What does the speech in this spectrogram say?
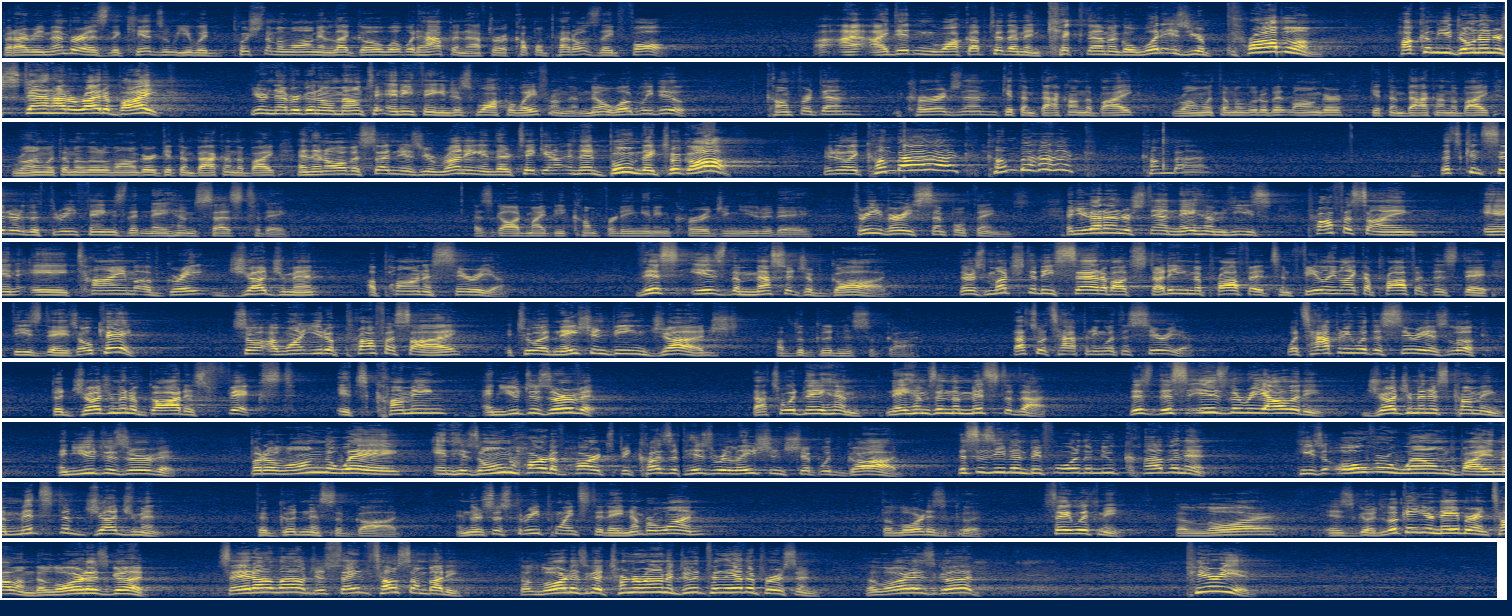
But I remember as the kids, you would push them along and let go, what would happen? After a couple pedals, they'd fall. I, I didn't walk up to them and kick them and go, What is your problem? How come you don't understand how to ride a bike? You're never going to amount to anything and just walk away from them. No, what do we do? Comfort them, encourage them, get them back on the bike, run with them a little bit longer, get them back on the bike, run with them a little longer, get them back on the bike. And then all of a sudden, as you're running and they're taking, and then boom, they took off. And you're like, come back, come back, come back. Let's consider the three things that Nahum says today, as God might be comforting and encouraging you today Three very simple things. And you got to understand Nahum, he's prophesying in a time of great judgment upon Assyria. This is the message of God. There's much to be said about studying the prophets and feeling like a prophet this day, these days. Okay, so I want you to prophesy to a nation being judged of the goodness of God. That's what's happening with Assyria. What's happening with Assyria is look, the judgment of God is fixed. It's coming and you deserve it. That's what Nahum, Nahum's in the midst of that. This, this is the reality. Judgment is coming and you deserve it. But along the way, in his own heart of hearts, because of his relationship with God, this is even before the new covenant, he's overwhelmed by, in the midst of judgment, the goodness of God. And there's just three points today. Number one, the Lord is good. Say with me, the Lord is good. Look at your neighbor and tell him, The Lord is good. Say it out loud. Just say it. Tell somebody. The Lord is good. Turn around and do it to the other person. The Lord is good. Period.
